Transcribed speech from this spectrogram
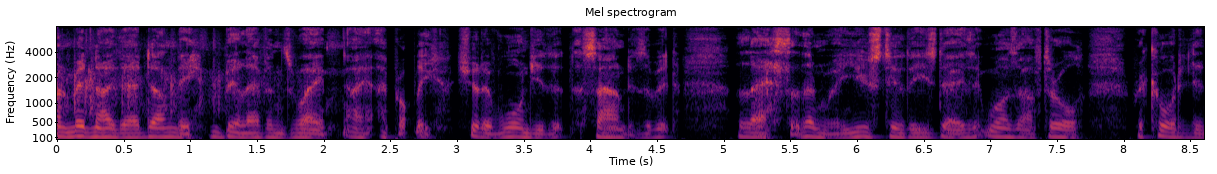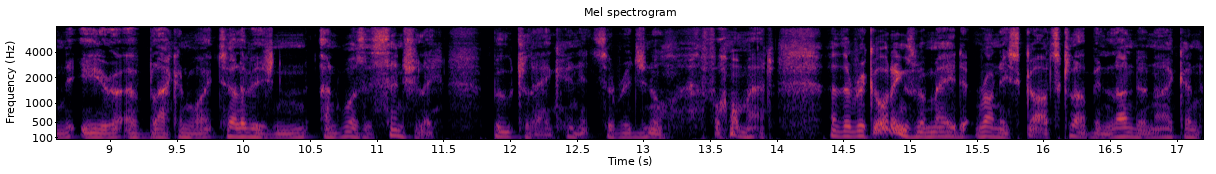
Round midnight there, done the Bill Evans way. I, I, probably should have warned you that the sound is a bit less than we're used to these days. It was, after all, recorded in the era of black and white television and was essentially bootleg in its original format. Uh, the recordings were made at Ronnie Scott's Club in London. I can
